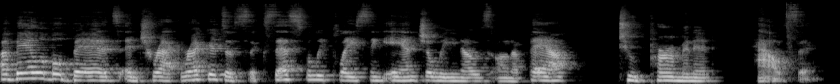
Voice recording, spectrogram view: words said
available beds, and track records of successfully placing Angelenos on a path to permanent housing.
